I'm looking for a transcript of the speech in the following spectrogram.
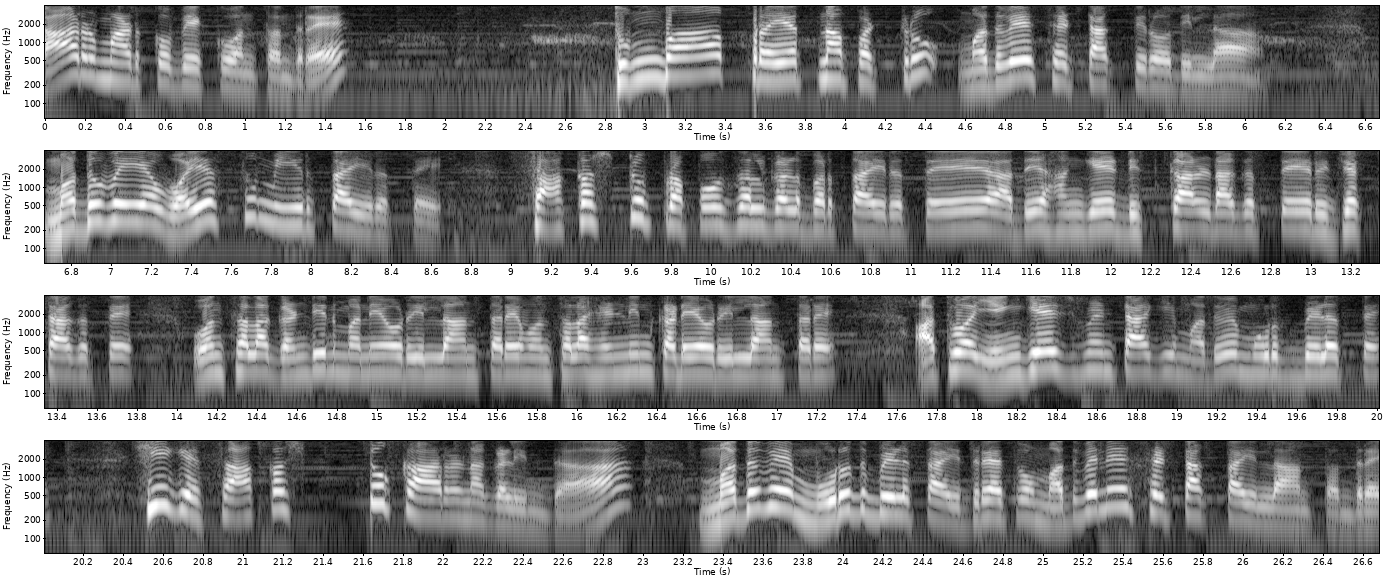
ಯಾರು ಮಾಡ್ಕೋಬೇಕು ಅಂತಂದರೆ, ತುಂಬ ಪ್ರಯತ್ನ ಪಟ್ಟರು ಮದುವೆ ಸೆಟ್ ಆಗ್ತಿರೋದಿಲ್ಲ. ಮದುವೆಯ ವಯಸ್ಸು ಮೀರ್ತಾ ಇರುತ್ತೆ. ಸಾಕಷ್ಟು ಪ್ರಪೋಸಲ್ಗಳು ಬರ್ತಾ ಇರುತ್ತೆ. ಅದೇ ಹಾಗೆ ಡಿಸ್ಕಾರ್ಡ್ ಆಗುತ್ತೆ ರಿಜೆಕ್ಟ್ ಆಗುತ್ತೆ. ಒಂದು ಸಲ ಗಂಡಿನ ಮನೆಯವ್ರು ಇಲ್ಲ ಅಂತಾರೆ ಒಂದು ಸಲ ಹೆಣ್ಣಿನ ಕಡೆಯವರು ಇಲ್ಲ ಅಂತಾರೆ. ಅಥವಾ ಎಂಗೇಜ್ಮೆಂಟ್ ಆಗಿ ಮದುವೆ ಮುರಿದು ಬೀಳುತ್ತೆ. ಹೀಗೆ ಸಾಕಷ್ಟು ಕಾರಣಗಳಿಂದ ಮದುವೆ ಮುರಿದು ಬೀಳ್ತಾ ಇದ್ದರೆ ಅಥವಾ ಮದುವೆನೇ ಸೆಟ್ ಆಗ್ತಾ ಇಲ್ಲ ಅಂತಂದರೆ,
